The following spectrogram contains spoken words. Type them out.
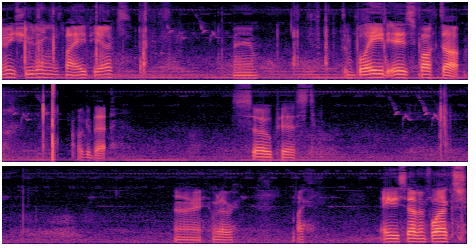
Gonna be shooting with my APX. Man, the blade is fucked up. Look at that. So pissed. Alright, whatever. My 87 flex,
